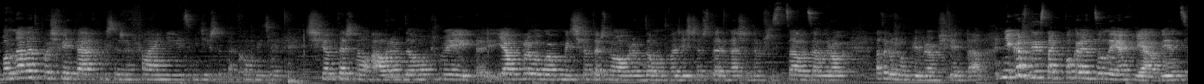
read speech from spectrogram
Bo nawet po świętach myślę, że fajnie jest mieć jeszcze taką, wiecie, świąteczną aurę w domu. Przynajmniej ja w ogóle mogłabym mieć świąteczną aurę w domu 24 na 7 przez cały, cały rok, dlatego że uwielbiam święta. Nie każdy jest tak pokręcony jak ja, więc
